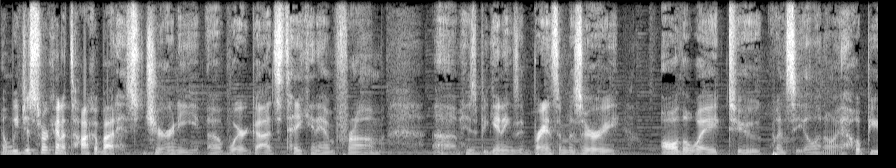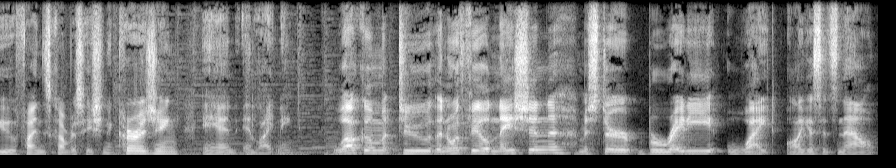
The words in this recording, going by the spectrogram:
And we just sort of kind of talk about his journey of where God's taken him from um, his beginnings in Branson, Missouri, all the way to Quincy, Illinois. I hope you find this conversation encouraging and enlightening. Welcome to the Northfield Nation, Mr. Brady White. Well, I guess it's now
